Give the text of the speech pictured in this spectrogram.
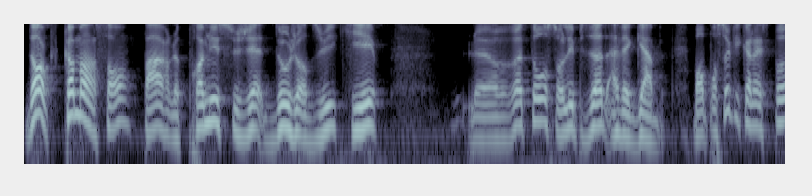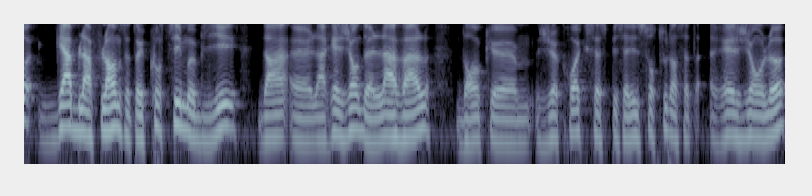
Donc, commençons par le premier sujet d'aujourd'hui qui est le retour sur l'épisode avec Gab. Bon, pour ceux qui ne connaissent pas, Gab Laflamme, c'est un courtier immobilier dans euh, la région de Laval. Donc, euh, je crois qu'il se spécialise surtout dans cette région-là,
